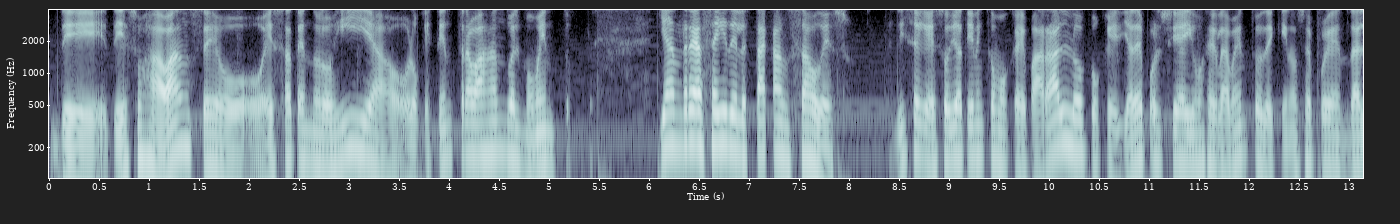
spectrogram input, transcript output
de, esos avances o, esa tecnología o lo que estén trabajando al momento. Y Andrea Seidel está cansado de eso. Dice que eso ya tienen como que pararlo porque ya de por sí hay un reglamento de que no se pueden dar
